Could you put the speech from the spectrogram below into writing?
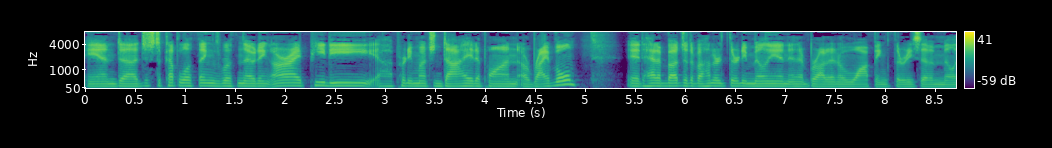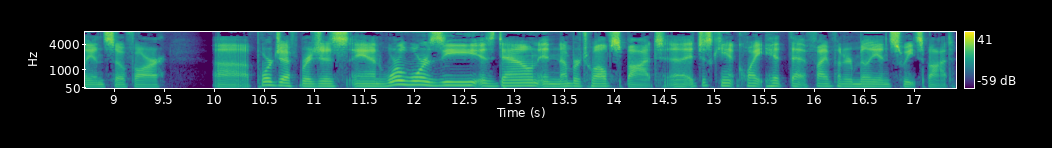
And uh, just a couple of things worth noting: R.I.P.D. Uh, pretty much died upon arrival. It had a budget of 130 million, and it brought in a whopping 37 million so far. Uh, poor Jeff Bridges, and World War Z is down in number 12 spot. Uh, it just can't quite hit that 500 million sweet spot.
